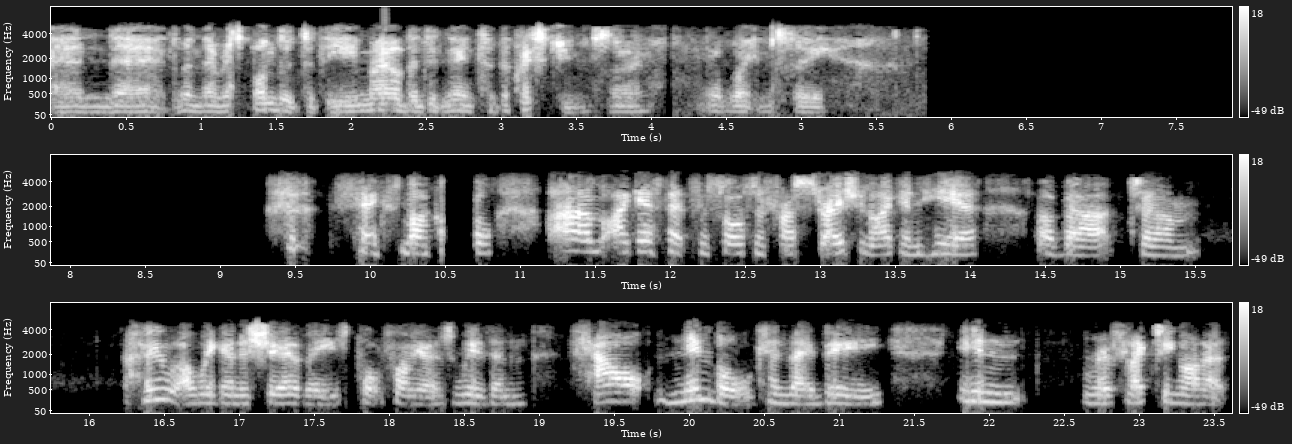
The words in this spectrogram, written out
And uh, when they responded to the email, they didn't answer the question, so we'll wait and see. Thanks, Michael. Um, I guess that's a source of frustration I can hear about um, who are we going to share these portfolios with and how nimble can they be in reflecting on it.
